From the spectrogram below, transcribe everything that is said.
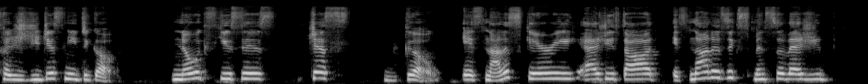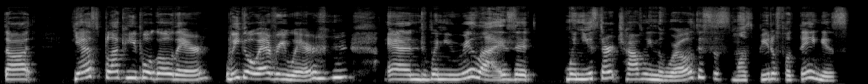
Cuz you just need to go. No excuses, just go. It's not as scary as you thought. It's not as expensive as you thought. Yes, black people go there. We go everywhere. and when you realize it, when you start traveling the world, this is the most beautiful thing is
